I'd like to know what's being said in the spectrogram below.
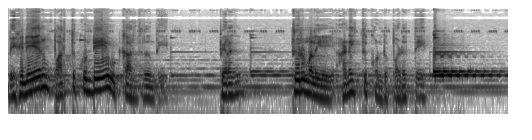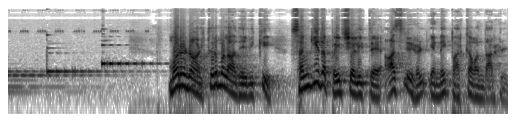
வெகுநேரம் பார்த்து கொண்டே உட்கார்ந்திருந்தேன். பிறகு திருமலையை அணைத்துக் கொண்டு படுத்தேன். மறுநாள் திருமலாதேவிக்கு சங்கீத பயிற்சி அளித்த ஆசிரியர்கள் என்னை பார்க்க வந்தார்கள்.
